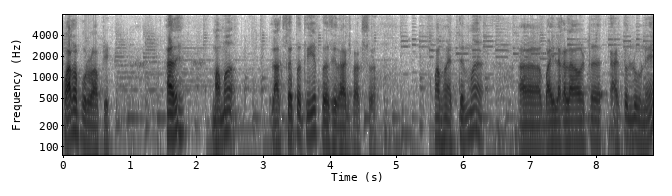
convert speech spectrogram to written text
පරපුර අපි. හරි. මම ලක්ෂපතිය පර්සි රාජපක්ෂ මම ඇත්තම බයිල කලාවට ඇතුල්ලු වනේ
